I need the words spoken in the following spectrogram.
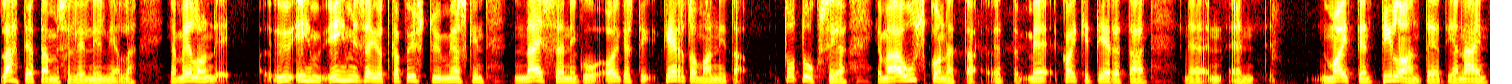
lähteä tämmöiselle linjalle. Ja meillä on ihmisiä, jotka pystyy myöskin näissä niin kuin oikeasti kertomaan niitä totuuksia. Ja mä uskon, että, että me kaikki tiedetään ne, ne maiden tilanteet ja näin,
